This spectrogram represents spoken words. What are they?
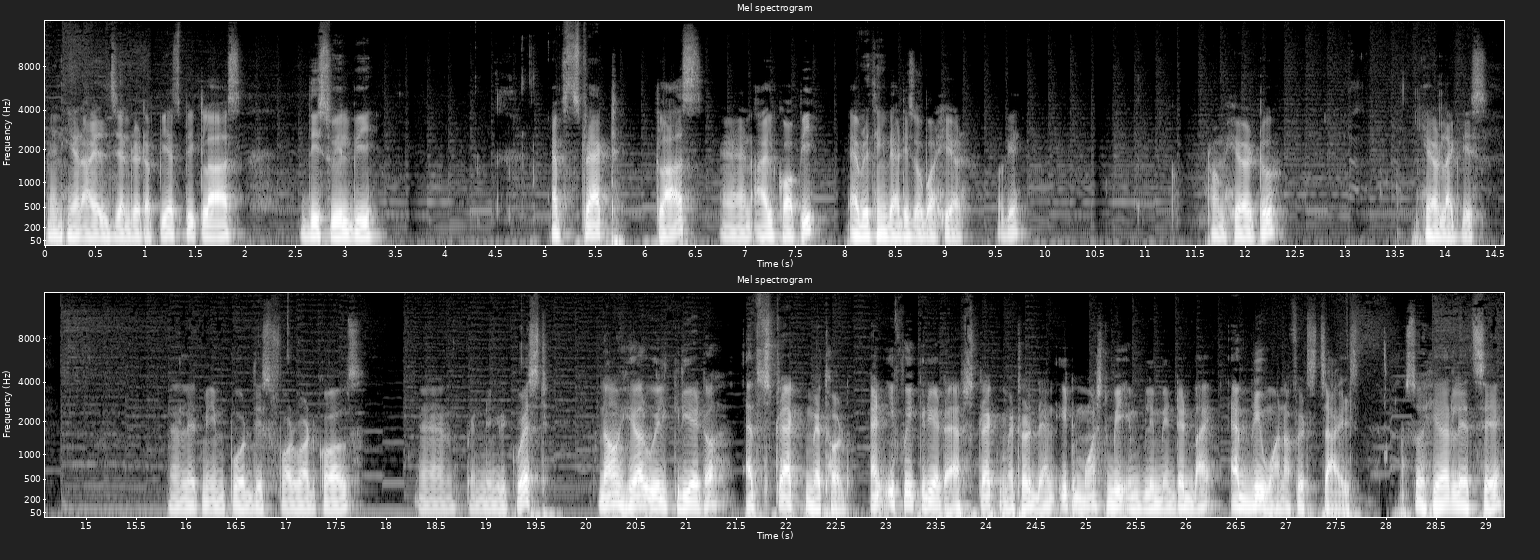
and here I'll generate a PHP class. This will be abstract class and I'll copy everything that is over here okay? From here to here like this. And let me import this forward calls and pending request. Now here we'll create a abstract method. And if we create an abstract method then it must be implemented by every one of its childs. So here let's say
